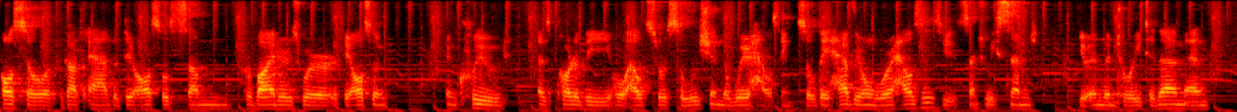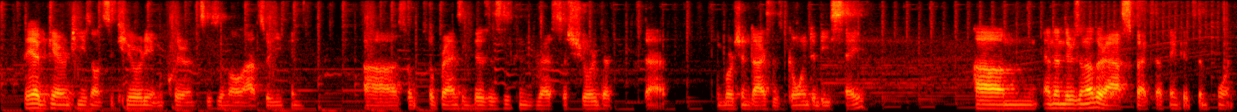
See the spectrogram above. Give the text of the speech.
also I forgot to add that there are also some providers where they also include as part of the whole outsource solution the warehousing. So they have their own warehouses. You essentially send your inventory to them, and they have guarantees on security and clearances and all that. So you can, uh, so, so brands and businesses can rest assured that that the merchandise is going to be safe. Um, and then there's another aspect I think it's important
